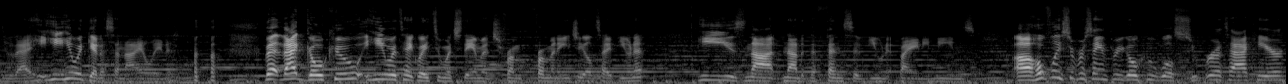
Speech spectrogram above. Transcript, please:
to do that. He, he, he would get us annihilated. that that Goku, he would take way too much damage from from an AGL type unit. He's not not a defensive unit by any means. Uh, hopefully Super Saiyan 3 Goku will super attack here.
